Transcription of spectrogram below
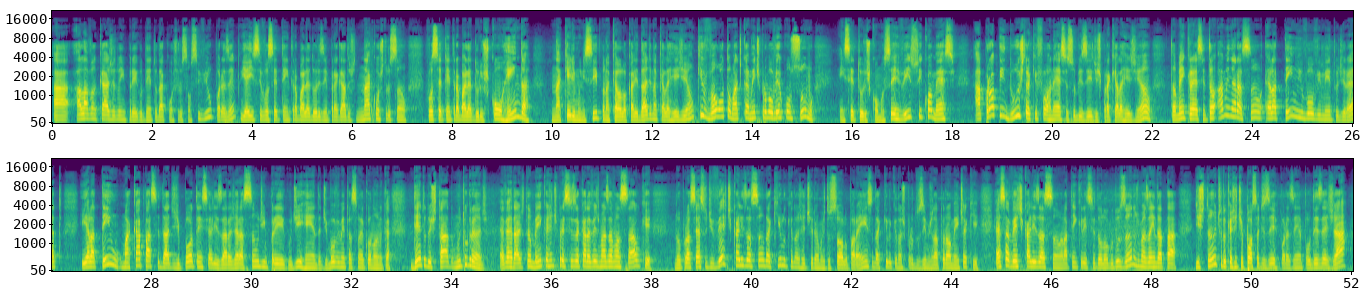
a alavancagem do emprego dentro da construção civil, por exemplo. E aí, se você tem trabalhadores empregados na construção, você tem trabalhadores com renda naquele município, naquela localidade, naquela região, que vão automaticamente promover consumo em setores como serviço e comércio. A própria indústria que fornece subsídios para aquela região também cresce. Então, a mineração ela tem um envolvimento direto e ela tem uma capacidade de potencializar a geração de emprego, de renda, de movimentação econômica dentro do estado muito grande. É verdade também que a gente precisa cada vez mais avançar o que no processo de verticalização daquilo que nós retiramos do solo paraense, daquilo que nós produzimos naturalmente aqui. Essa verticalização ela tem crescido ao longo dos anos, mas ainda está distante do que a gente possa dizer, por exemplo, ou desejar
